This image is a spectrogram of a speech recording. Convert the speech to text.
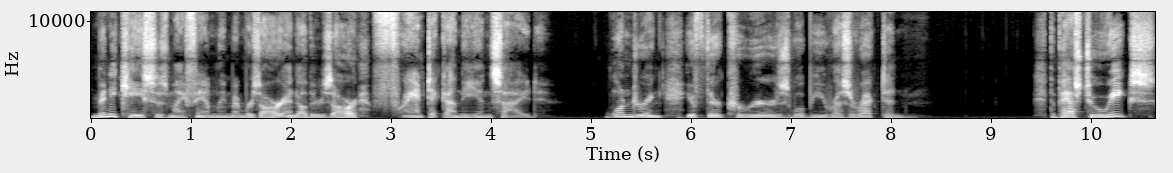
many cases, my family members are, and others are, frantic on the inside, wondering if their careers will be resurrected. The past two weeks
